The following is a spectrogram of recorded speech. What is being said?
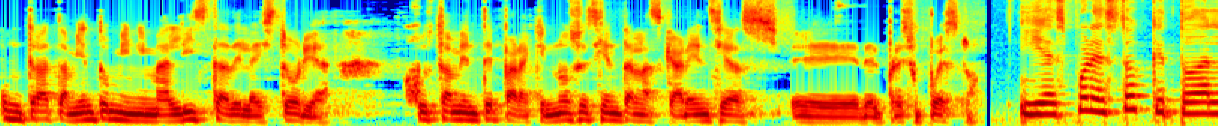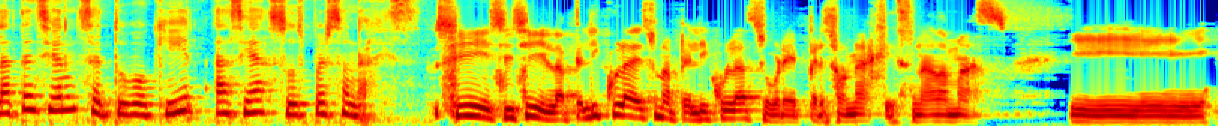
un tratamiento minimalista de la historia, justamente para que no se sientan las carencias eh, del presupuesto. Y es por esto que toda la atención se tuvo que ir hacia sus personajes. Sí, sí, sí, la película es una película sobre personajes, nada más y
